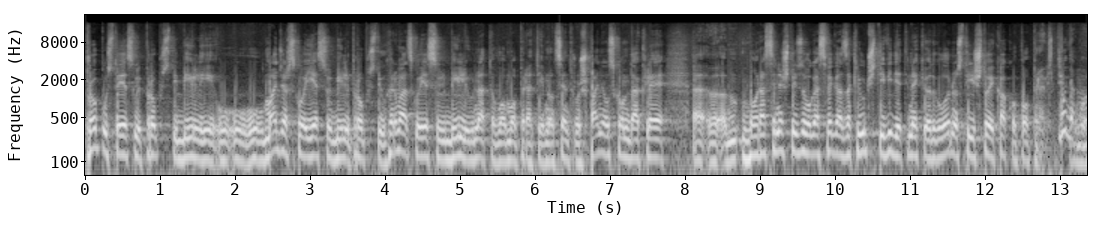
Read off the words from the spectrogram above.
propuste, jesu li propusti bili u, u, u Mađarskoj, jesu li bili propusti u Hrvatskoj, jesu li bili u NATO-vom operativnom centru u Španjolskom, dakle mora se nešto iz ovoga svega zaključiti i vidjeti neke odgovornosti i što i kako popraviti. Budemo.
